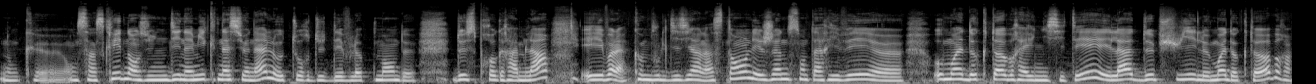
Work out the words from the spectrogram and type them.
Donc, euh, on s'inscrit dans une dynamique nationale autour du développement de, de ce programme-là. Et voilà, comme vous le disiez à l'instant, les jeunes sont arrivés au mois d'octobre à Unicité. Et là, depuis le mois d'octobre,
